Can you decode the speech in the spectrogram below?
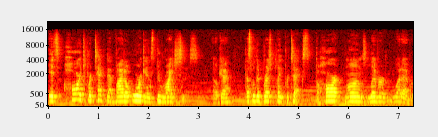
it's hard to protect that vital organs through righteousness. Okay? That's what the breastplate protects. The heart, lungs, liver, whatever.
